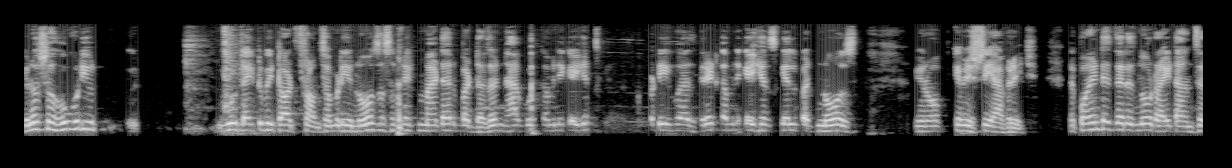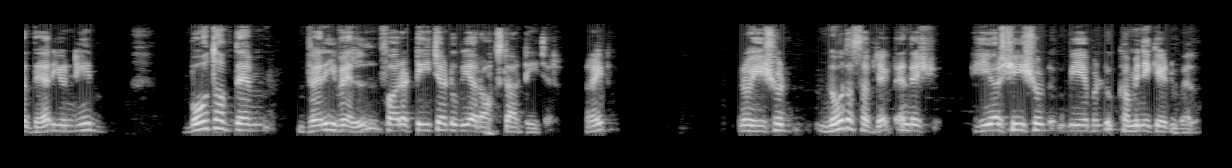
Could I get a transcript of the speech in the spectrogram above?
You know, so who would you would like to be taught from? Somebody who knows the subject matter but doesn't have good communication skills. Somebody who has great communication skill but knows, you know, chemistry average. the point is, there is no right answer there. You need both of them very well for a teacher to be a rock star teacher, right? You know, he should know the subject and sh- he or she should be able to communicate well.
